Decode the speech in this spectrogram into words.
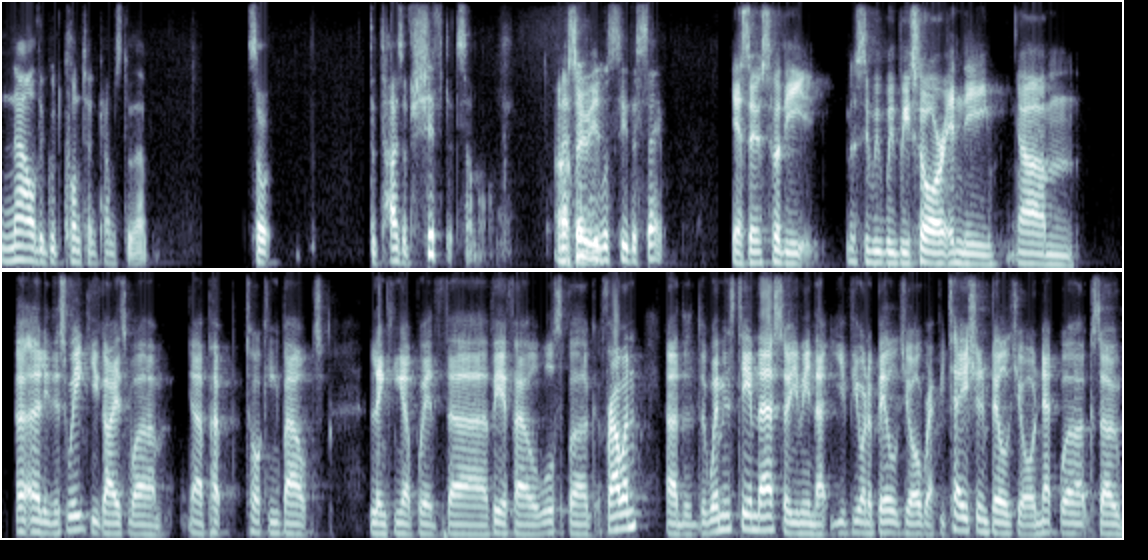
Now the good content comes to them. So the ties have shifted somehow. And Oh, I so think we it- will see the same. Yeah, so it's for the so we, we, we saw in the um early this week you guys were uh, talking about linking up with uh, VFL Wolfsburg Frauen, uh, the, the women's team there. So you mean that if you want to build your reputation, build your network, so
